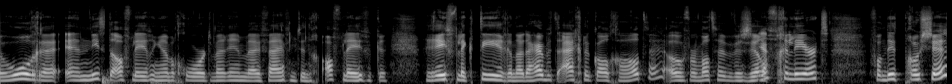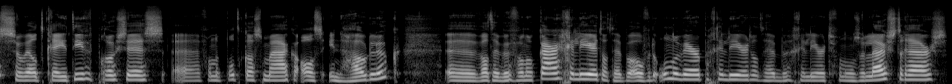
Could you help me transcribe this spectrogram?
horen en niet de aflevering hebben gehoord waarin wij 25 afleveringen reflecteren. Nou, daar hebben we het eigenlijk al gehad, hè, over wat hebben we zelf geleerd van dit proces. Zowel het creatieve proces van de podcast maken als inhoudelijk. Wat hebben we van elkaar geleerd? Wat hebben we over de onderwerpen geleerd? Wat hebben we geleerd van onze luisteraars?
